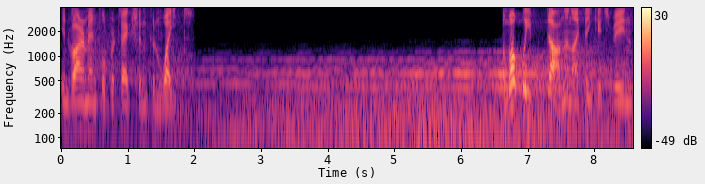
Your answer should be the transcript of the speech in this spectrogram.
environmental protection can wait. What we've done, and I think it's been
